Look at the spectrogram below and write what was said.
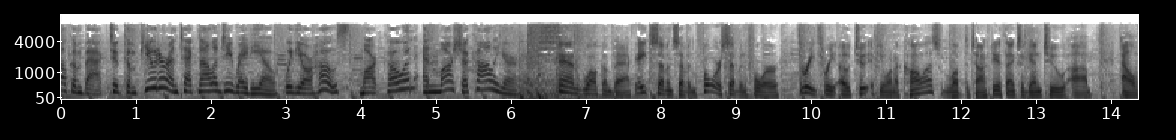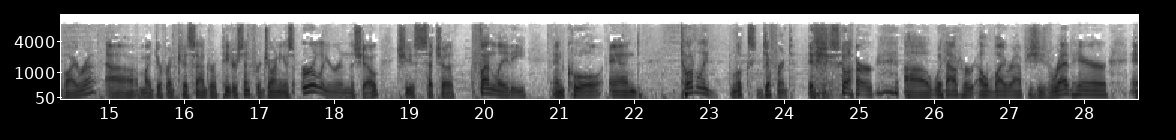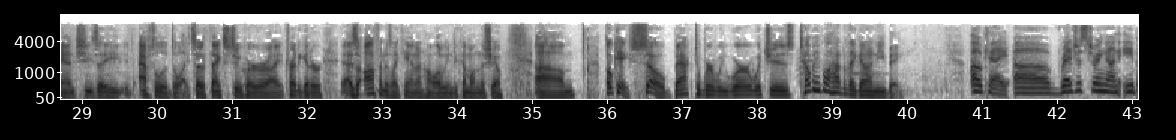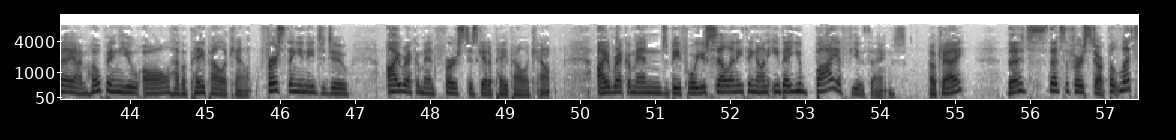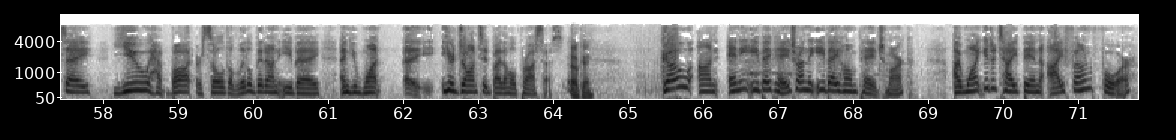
Welcome back to Computer and Technology Radio with your hosts, Mark Cohen and Marsha Collier. And welcome back. 877-474-3302 if you want to call us. We'd love to talk to you. Thanks again to uh, Elvira, uh, my dear friend Cassandra Peterson, for joining us earlier in the show. She is such a fun lady and cool and totally looks different if you saw her uh, without her Elvira after she's red hair and she's a absolute delight. So thanks to her, I try to get her as often as I can on Halloween to come on the show. Um, okay, so back to where we were, which is tell people how do they get on eBay. Okay, uh, registering on eBay, I'm hoping you all have a PayPal account. First thing you need to do, I recommend first is get a PayPal account. I recommend before you sell anything on eBay, you buy a few things. Okay? That's, that's the first start. But let's say you have bought or sold a little bit on eBay and you want, uh, you're daunted by the whole process. Okay. Go on any eBay page or on the eBay homepage, Mark. I want you to type in iPhone 4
